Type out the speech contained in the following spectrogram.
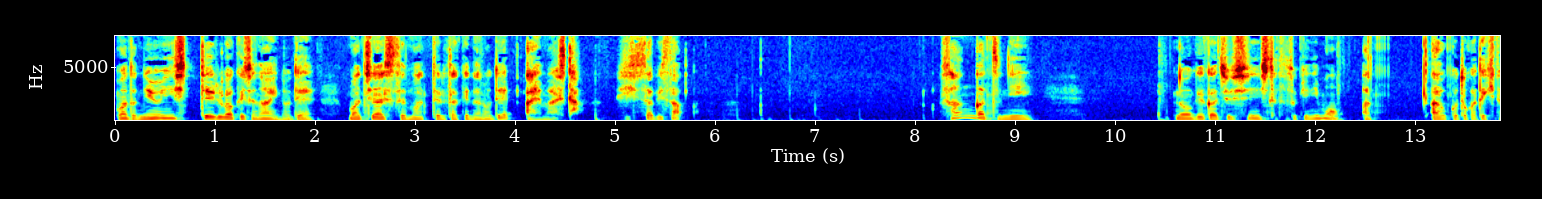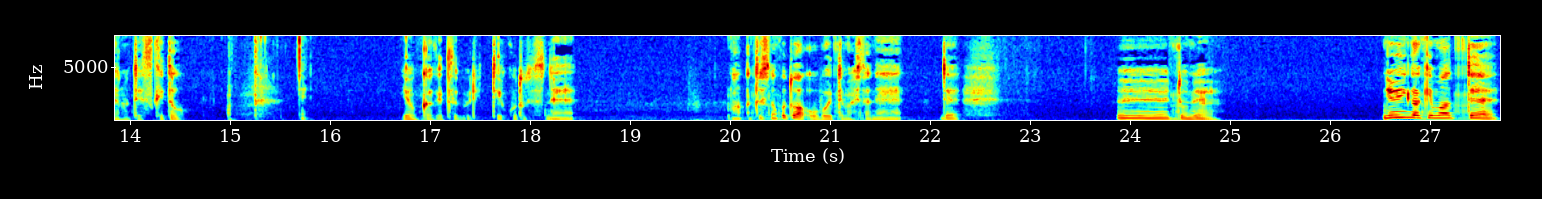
まだ入院しているわけじゃないので待合室で待ってるだけなので会えました久々3月に脳外科受診してた時にも会うことができたのですけどね4ヶ月ぶりっていうことですね。まあ、私のことは覚えてましたね。でえー、っとね入院が決まって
